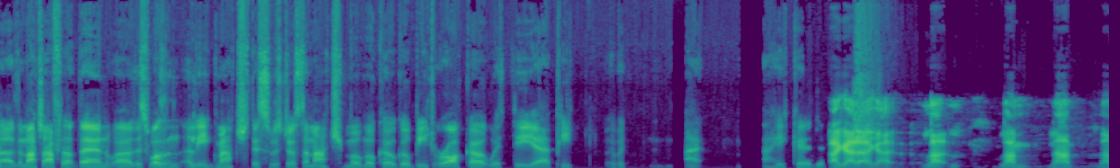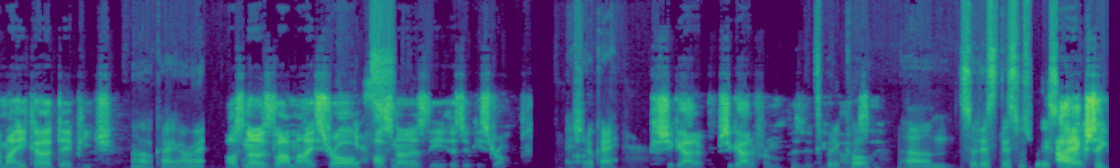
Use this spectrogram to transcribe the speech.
Uh, the match after that, then, uh, this wasn't a league match. This was just a match. Momo Kohgo beat Ruaka with the uh, Pete with Ma- Mahika. de I got it. I got it. La La La, La Majica de Peach, Oh, okay, all right. also known as La Maestro, Yes. also known as the Hazuki Stroll. Okay, 'Cause She got it. She got it from Hazuki. it's pretty obviously. cool. Um, so this this was pretty solid. I actually,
